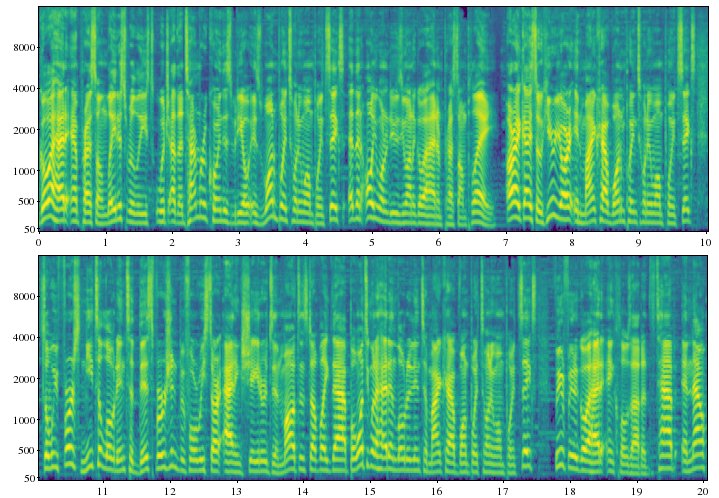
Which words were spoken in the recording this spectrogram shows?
go ahead and press on latest release, which at the time of recording this video is 1.21.6 and then all you want to do is you want to go ahead and press on play. Alright guys, so here you are in Minecraft 1.21.6. So we first need to load into this version before we start adding shaders and mods and stuff like that. But once you went ahead and load loaded into Minecraft 1.21.6, feel free to go ahead and close out of the tab. And now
